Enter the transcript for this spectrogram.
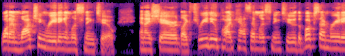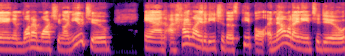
what I'm watching, reading, and listening to. And I shared like three new podcasts I'm listening to, the books I'm reading, and what I'm watching on YouTube and I highlighted each of those people. And now what I need to do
